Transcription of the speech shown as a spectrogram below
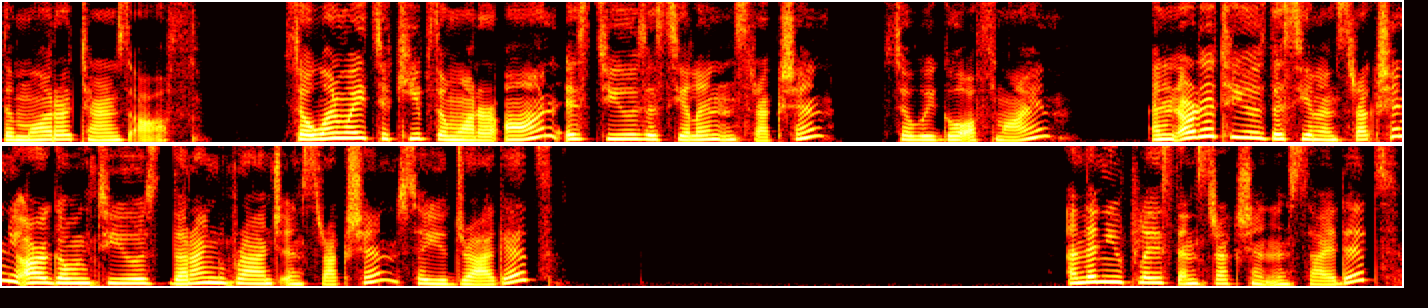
the motor turns off. So one way to keep the motor on is to use a sealing instruction. So we go offline. And in order to use the seal instruction, you are going to use the rung branch instruction. So you drag it. And then you place the instruction inside it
